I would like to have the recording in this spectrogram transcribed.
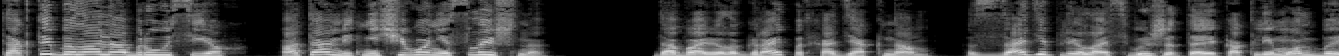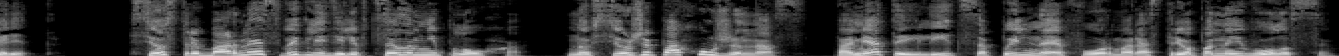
«Так ты была на брусьях, а там ведь ничего не слышно», – добавила Грай, подходя к нам. Сзади плелась выжатая, как лимон, Берет. Сестры Барнес выглядели в целом неплохо, но все же похуже нас. Помятые лица, пыльная форма, растрепанные волосы.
